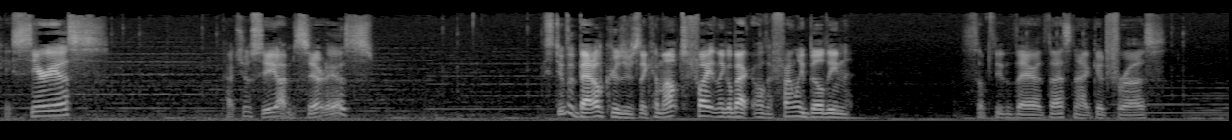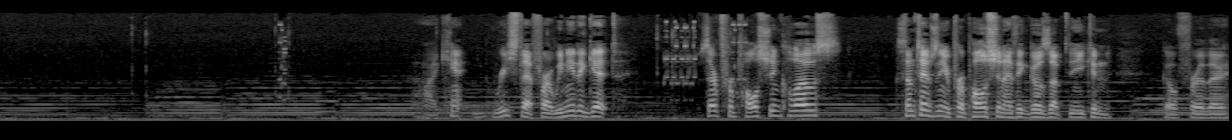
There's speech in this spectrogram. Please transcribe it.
Okay, serious. Can't you see I'm serious? Stupid battle cruisers. They come out to fight and they go back. Oh, they're finally building something there. That's not good for us. Oh, I can't reach that far. We need to get... Is our propulsion close? Sometimes when your propulsion, I think, goes up, then you can go further.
